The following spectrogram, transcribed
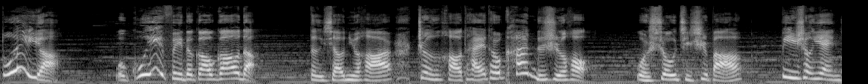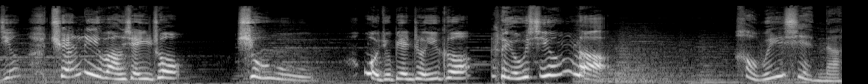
对呀，我故意飞得高高的，等小女孩正好抬头看的时候，我收起翅膀，闭上眼睛，全力往下一冲。”咻！我就变成一颗流星了，好危险呐！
